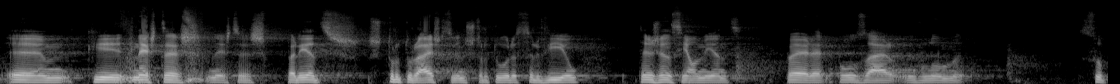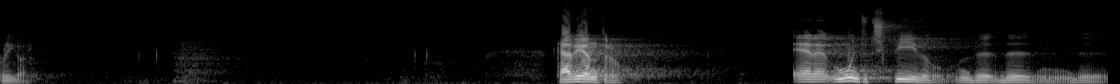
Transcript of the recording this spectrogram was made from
um, que nestas, nestas paredes estruturais, que seriam de estrutura, serviam tangencialmente para pousar o volume superior. Cá dentro era muito despido de, de, de,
